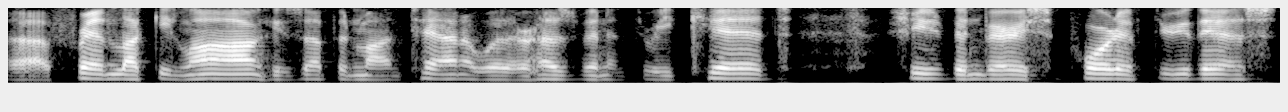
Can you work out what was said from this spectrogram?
Uh, friend Lucky Long, who's up in Montana with her husband and three kids. She's been very supportive through this.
